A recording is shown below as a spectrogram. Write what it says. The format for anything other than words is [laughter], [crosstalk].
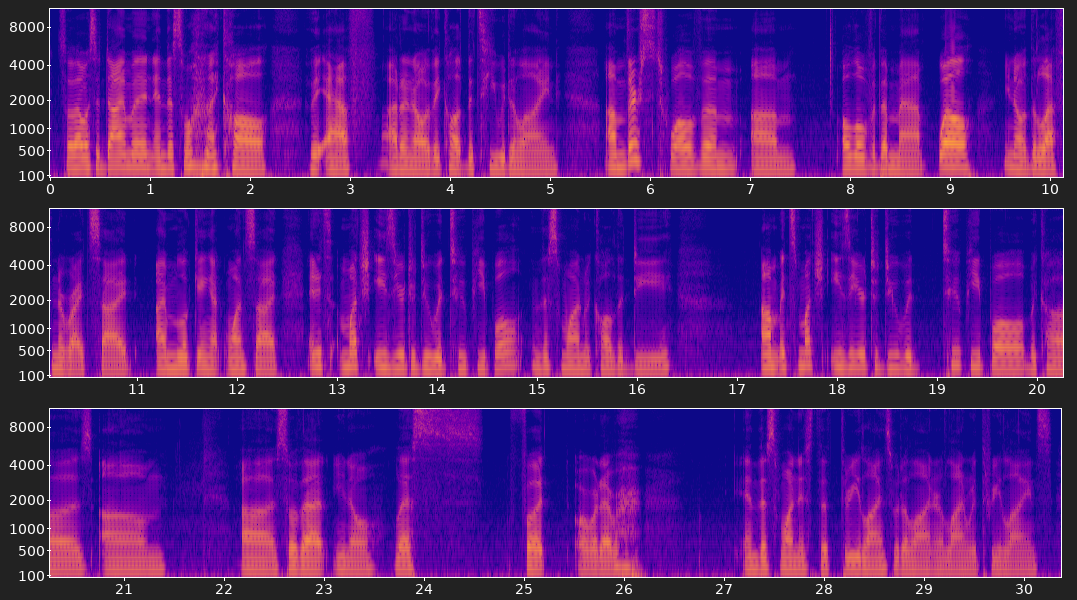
So that was a diamond, and this [laughs] one I call the F. I don't know, they call it the T with a line. Um, there's 12 of them um, all over the map. Well, you know, the left and the right side. I'm looking at one side, and it's much easier to do with two people. And this one we call the D. Um, it's much easier to do with two people because um, uh, so that you know less foot or whatever [laughs] and this one is the three lines with a line or line with three lines.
